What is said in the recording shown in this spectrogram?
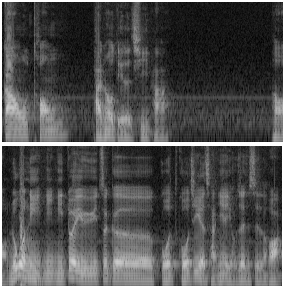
高通盘后跌的奇葩。好，如果你你你对于这个国国际的产业有认识的话，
